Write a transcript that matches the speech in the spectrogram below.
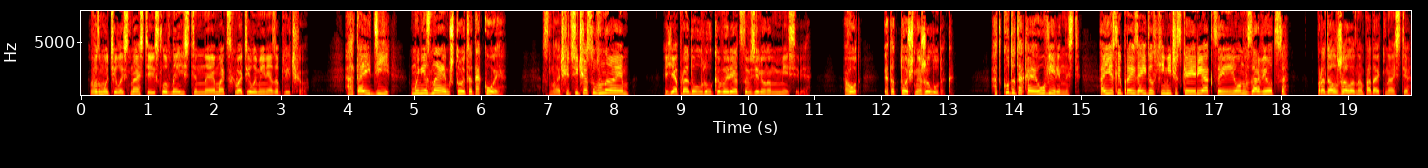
— возмутилась Настя и, словно истинная мать, схватила меня за плечо. «Отойди! Мы не знаем, что это такое!» «Значит, сейчас узнаем!» Я продолжил ковыряться в зеленом месиве. Вот, это точно желудок. Откуда такая уверенность? А если произойдет химическая реакция, и он взорвется? Продолжала нападать Настя.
